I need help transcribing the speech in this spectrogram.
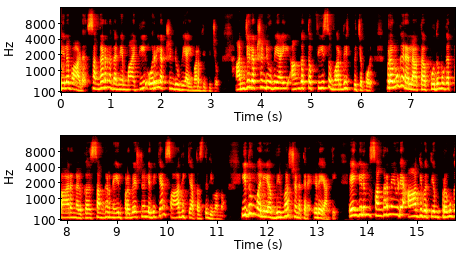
നിലപാട് സംഘടന തന്നെ മാറ്റി ഒരു ലക്ഷം രൂപയായി വർദ്ധിപ്പിച്ചു. അഞ്ചു ലക്ഷം രൂപയായി അംഗത്വ ഫീസ് വർദ്ധിപ്പിച്ചപ്പോൾ പ്രമുഖരല്ലാത്ത പുതുമുഖ താരങ്ങൾക്ക് സംഘടനയിൽ പ്രവേശനം ലഭിക്കാൻ സാധിക്കാത്ത സ്ഥിതി വന്നു. ഇതും വലിയ വിമർശനത്തിന് ഇടയാക്കി. എങ്കിലും സംഘടനയുടെ ആധിപത്യം പ്രമുഖ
